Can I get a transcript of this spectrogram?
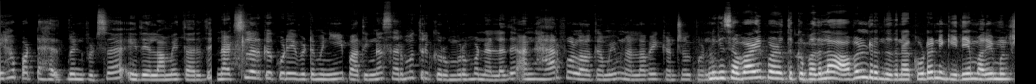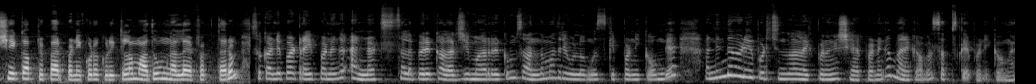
ஏகப்பட்ட ஹெல்த் பெனிஃபிட்ஸை இது எல்லாமே தருது. நட்ஸில் இருக்கக்கூடிய விட்டமின் இ பார்த்தீங்கன்னா சருமத்திற்கு ரொம்ப ரொம்ப நல்லது. அண்ட் ஹேர் ஃபால் ஆகாமையும் நல்லாவே கண்ட்ரோல் பண்ணும். நீங்கள் செவ்வாழை பழத்துக்கு பதிலாக அவல் இருந்ததுன்னா கூட நீங்கள் இதே மாதிரி மில்க் ஷேக்காக ப்ரிப்பேர் பண்ணி கூட குடிக்கலாம். அதுவும் நல்ல எஃபெக்ட் தரும். ஸோ கண்டிப்பாக ட்ரை பண்ணுங்கள் அண்ட் நட்ஸ் சில பேருக்கு அலர்ஜி மாதிரி இருக்கும். ஸோ அந்த மாதிரி உள்ளவங்க ஸ்கிப் பண்ணிக்கோங்க. அண்ட் இந்த வீடியோ பிடிச்சிருந்தாலும் லைக் பண்ணுங்கள் ஷேர் பண்ணுங்கள் மறக்காமல் சப்ஸ்கிரைப் பண்ணிக்கோங்க.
